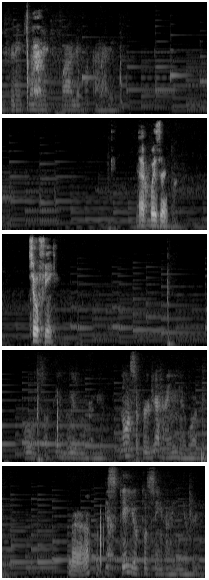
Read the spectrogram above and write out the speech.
Diferente da minha que falha pra caralho. É, pois é. Seu fim. Pô, só tem dois movimentos. Nossa, perdi a rainha agora. É. Eu pisquei e eu tô sem rainha, velho.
